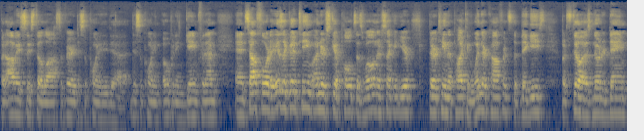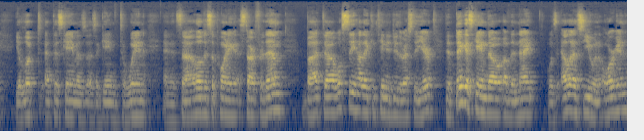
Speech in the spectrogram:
but obviously still lost. A very disappointing, uh, disappointing opening game for them. And South Florida is a good team under Skip Holtz as well in their second year. They're a team that probably can win their conference, the Big East, but still as Notre Dame you looked at this game as, as a game to win, and it's uh, a little disappointing start for them. But uh, we'll see how they continue to do the rest of the year. The biggest game, though, of the night was LSU and Oregon.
